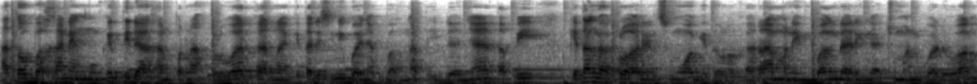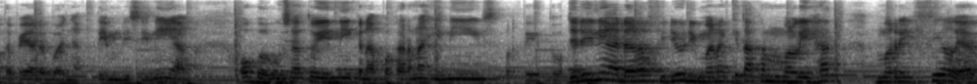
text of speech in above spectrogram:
atau bahkan yang mungkin tidak akan pernah keluar karena kita di sini banyak banget idenya tapi kita nggak keluarin semua gitu loh karena menimbang dari nggak cuma gua doang tapi ada banyak tim di sini yang oh bagusnya tuh ini kenapa karena ini seperti itu. Jadi ini adalah video di mana kita akan melihat mereveal ya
